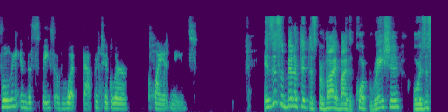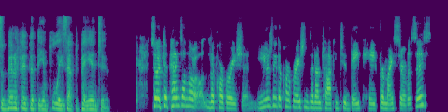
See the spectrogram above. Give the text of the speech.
fully in the space of what that particular client needs. Is this a benefit that's provided by the corporation or is this a benefit that the employees have to pay into? So it depends on the the corporation. Usually the corporations that I'm talking to, they pay for my services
